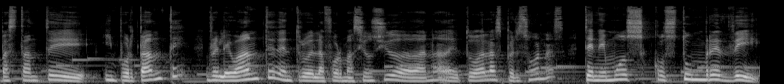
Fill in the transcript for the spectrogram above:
bastante importante, relevante dentro de la formación ciudadana de todas las personas. Tenemos costumbre de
